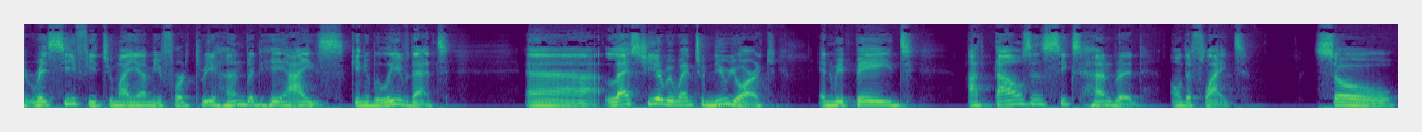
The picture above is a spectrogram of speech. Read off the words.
Recife to Miami for 300 reais. Can you believe that? Uh, last year we went to New York and we paid a thousand six hundred on the flight. So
